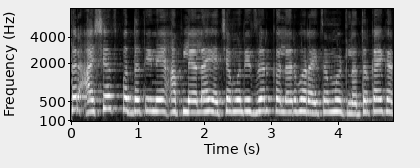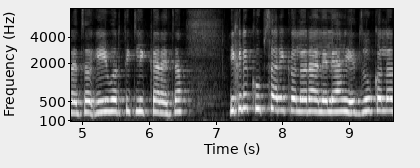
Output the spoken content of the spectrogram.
तर अशाच पद्धतीने आपल्याला याच्यामध्ये जर कलर भरायचा म्हटलं तर काय करायचं? एवरती क्लिक करायचं. इकडे खूप सारे कलर आलेले आहेत. जो कलर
